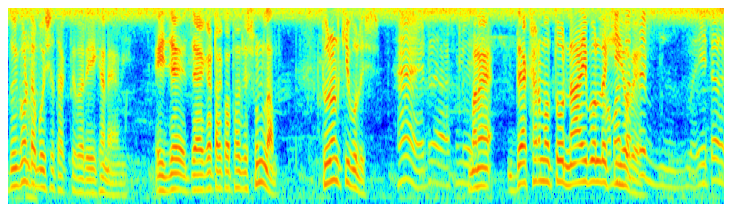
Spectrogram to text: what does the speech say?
দুই ঘণ্টা বসে থাকতে পারি এখানে আমি। এই যে জায়গাটার কথা যে শুনলাম তুরন কি বলিস? হ্যাঁ এটা আসলে মানে দেখার মতো নাই বললে কি হবে? এটা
